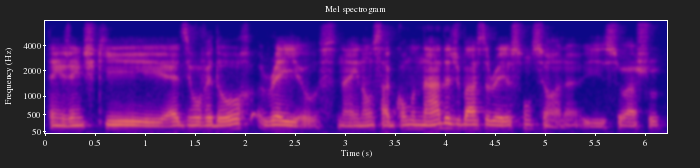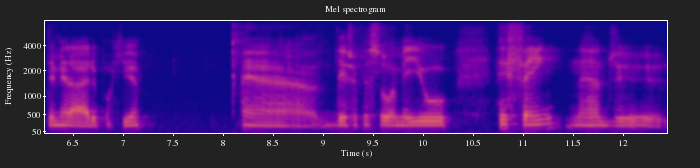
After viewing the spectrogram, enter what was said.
Tem gente que é desenvolvedor Rails, né, e não sabe como nada debaixo do Rails funciona. E isso eu acho temerário, porque é, deixa a pessoa meio refém né, de,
